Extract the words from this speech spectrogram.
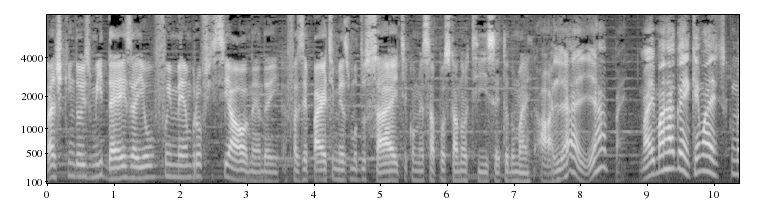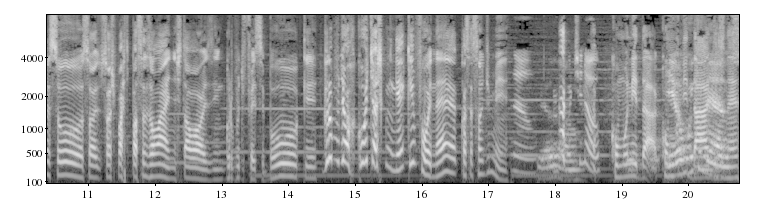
acho que em 2010 aí eu fui membro oficial, né? Daí fazer parte mesmo do site, começar a postar notícia e tudo mais. Olha aí, rapaz. Mas, mas quem mais começou suas, suas participações online em Star Wars? Em grupo de Facebook? Grupo de Orkut, acho que ninguém aqui foi, né? Com exceção de mim. Não, Eu não. Orkut não. Muito comunidades, né?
